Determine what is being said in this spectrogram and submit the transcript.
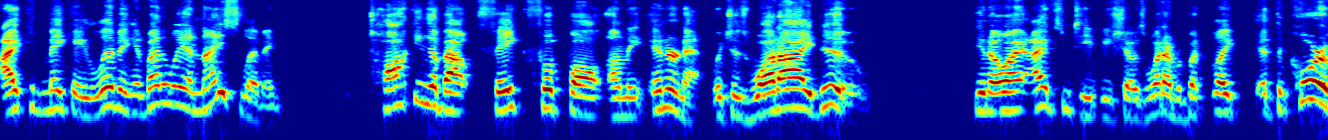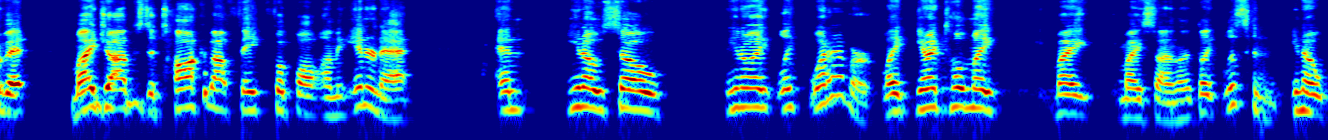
I could make a living, and by the way, a nice living, talking about fake football on the internet, which is what I do. You know, I, I have some TV shows, whatever, but like at the core of it, my job is to talk about fake football on the internet. And, you know, so, you know, I like whatever. Like, you know, I told my my my son, like, like listen, you know,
